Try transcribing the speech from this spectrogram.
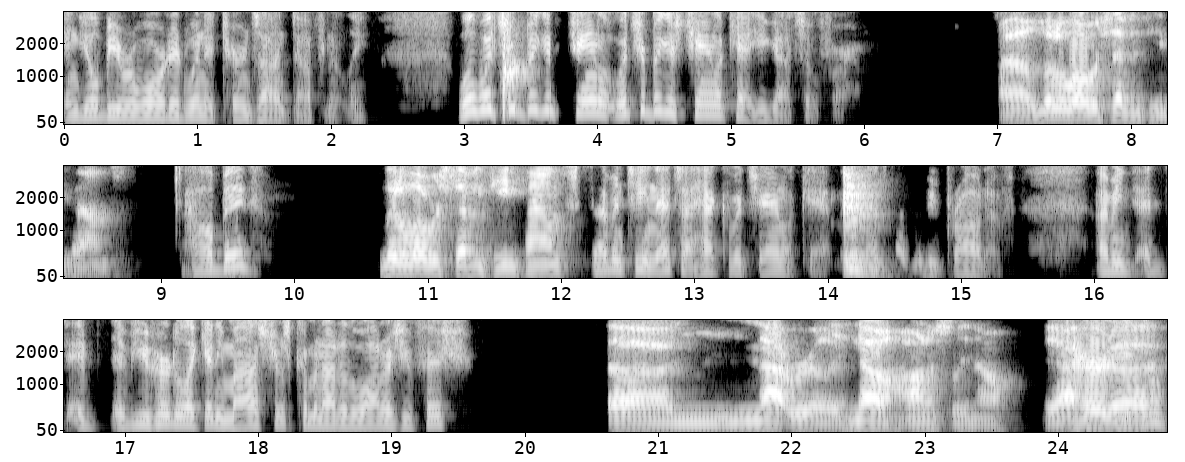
and you'll be rewarded when it turns on. Definitely." Well, what's your biggest channel? What's your biggest channel cat you got so far? A little over 17 pounds. How big? Little over 17 pounds. 17. That's a heck of a channel cat. Man. That's something to be proud of. I mean, have you heard of like any monsters coming out of the waters you fish? Uh, not really. No, honestly, no. Yeah, I heard. Uh,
